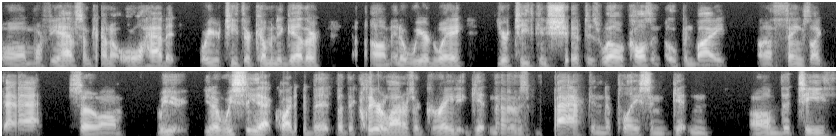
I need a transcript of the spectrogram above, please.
um, or if you have some kind of oral habit where your teeth are coming together um, in a weird way, your teeth can shift as well, cause an open bite, uh, things like that. So um, we, you know, we see that quite a bit. But the clear aligners are great at getting those back into place and getting um, the teeth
